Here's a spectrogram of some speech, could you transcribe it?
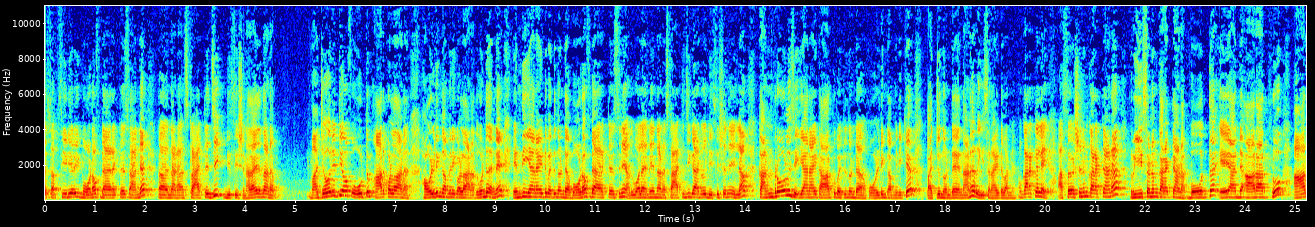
the subsidiary board of directors and എന്താണ് സ്ട്രാറ്റജിക് ഡിസിഷൻ അതായത് എന്താണ് മജോറിറ്റി ഓഫ് വോട്ടും ആർക്കുള്ളതാണ് ഹോൾഡിംഗ് കമ്പനിക്കുള്ളതാണ് അതുകൊണ്ട് തന്നെ എന്ത് ചെയ്യാനായിട്ട് പറ്റുന്നുണ്ട് ബോർഡ് ഓഫ് ഡയറക്ടേഴ്സിനെ അതുപോലെ തന്നെ എന്താണ് സ്ട്രാറ്റജിക് ആയിട്ടുള്ള ഡിസിഷനെ എല്ലാം കൺട്രോൾ ചെയ്യാനായിട്ട് ആർക്ക് പറ്റുന്നുണ്ട് ഹോൾഡിംഗ് കമ്പനിക്ക് പറ്റുന്നുണ്ട് എന്നാണ് റീസൺ ആയിട്ട് പറഞ്ഞത് അപ്പം കറക്റ്റ് അല്ലേ അസേഷനും കറക്റ്റാണ് റീസണും കറക്റ്റാണ് both A and R are true R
